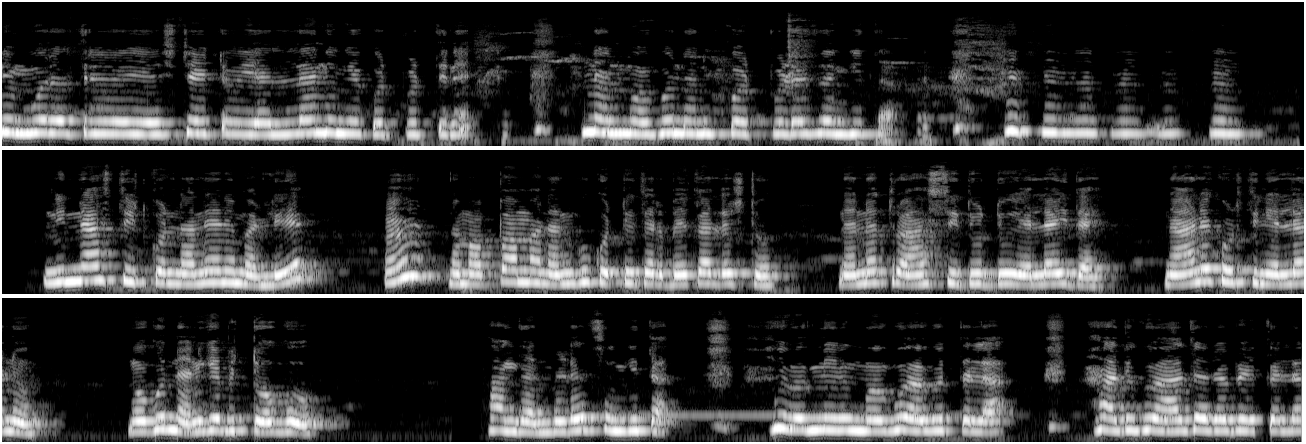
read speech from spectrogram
ನಿಮ್ಮೂರ ಹತ್ರ ಇರೋ ಎಸ್ಟೇಟು ಎಲ್ಲ ನಿಮಗೆ ಕೊಟ್ಬಿಡ್ತೀನಿ. ನನ್ನ ಮಗು ನನಗೆ ಕೊಟ್ಬಿಡೋ ಸಂಗೀತ. ನಿನ್ನ ಆಸ್ತಿ ಇಟ್ಕೊಂಡು ನಾನೇನೇ ಮಾಡಲಿ? ಹಾಂ? ನಮ್ಮ ಅಪ್ಪ ಅಮ್ಮ ನನಗೂ ಕೊಟ್ಟಿದ್ದಾರೆ ಬೇಕಾದಷ್ಟು. ನನ್ನ ಹತ್ರ ಆಸ್ತಿ, ದುಡ್ಡು ಎಲ್ಲ ಇದೆ. ನಾನೇ ಕೊಡ್ತೀನಿ ಎಲ್ಲನೂ. ಮಗು ನನಗೆ ಬಿಟ್ಟು ಹೋಗು. ಹಂಗೆ ಅನ್ಬೇಡ ಸಂಗೀತ. ಇವಾಗ ನಿನಗೆ ಮಗು ಆಗುತ್ತಲ್ಲ ಅದಕ್ಕೂ ಆಧಾರ ಬೇಕಲ್ಲ.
